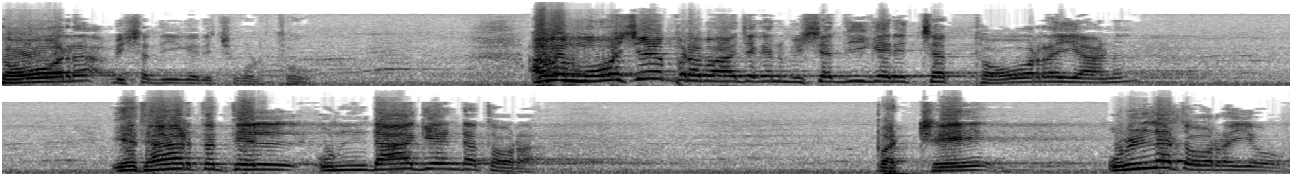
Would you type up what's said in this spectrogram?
തോറ വിശദീകരിച്ചു കൊടുത്തു. അവ മോശ പ്രവാചകൻ വിശദീകരിച്ച തോറയാണ് യഥാർത്ഥത്തിൽ ഉണ്ടാകേണ്ട തോറ. പക്ഷേ ഉള്ള തോറയോ?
